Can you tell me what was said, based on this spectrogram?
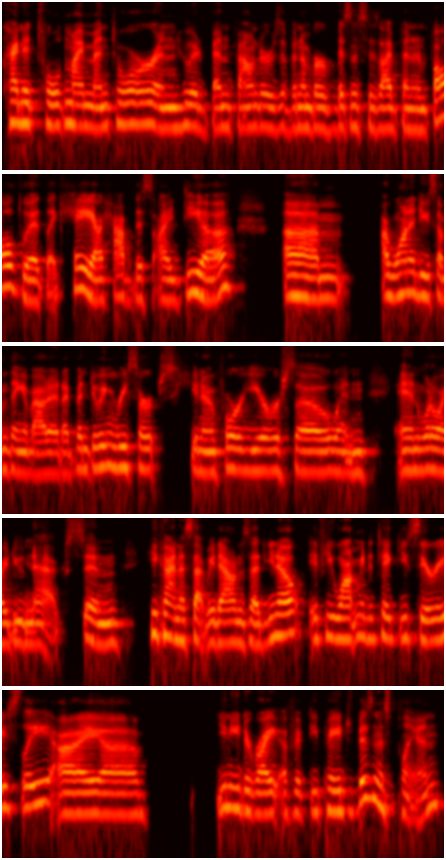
kind of told my mentor and who had been founders of a number of businesses I've been involved with, like, hey, I have this idea. Um, I want to do something about it. I've been doing research, you know, for a year or so and and what do I do next? And he kind of sat me down and said, "You know, if you want me to take you seriously, I uh you need to write a 50-page business plan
